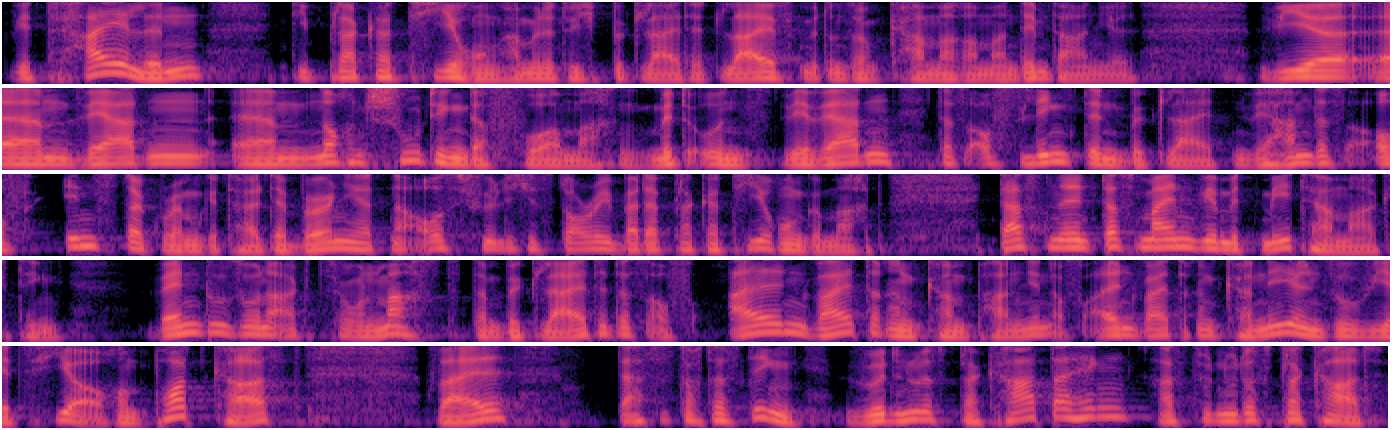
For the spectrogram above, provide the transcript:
wir teilen die Plakatierung, haben wir natürlich begleitet, live mit unserem Kameramann, dem Daniel. Wir ähm, werden ähm, noch ein Shooting davor machen mit uns. Wir werden das auf LinkedIn begleiten. Wir haben das auf Instagram geteilt. Der Bernie hat eine ausführliche Story bei der Plakatierung gemacht. Das, nennt, das meinen wir mit Meta-Marketing. wenn du so eine Aktion machst, dann begleite das auf allen weiteren Kampagnen, auf allen weiteren Kanälen, so wie jetzt hier auch im Podcast, weil das ist doch das Ding. Würde nur das Plakat da hängen, hast du nur das Plakat.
